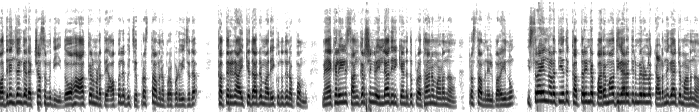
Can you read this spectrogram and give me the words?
പതിനഞ്ചംഗ രക്ഷാസമിതി ദോഹ ആക്രമണത്തെ അപലപിച്ച് പ്രസ്താവന പുറപ്പെടുവിച്ചത്. ഖത്തറിന് ഐക്യദാർഢ്യം അറിയിക്കുന്നതിനൊപ്പം മേഖലയിൽ സംഘർഷങ്ങൾ ഇല്ലാതിരിക്കേണ്ടത് പ്രധാനമാണെന്ന് പ്രസ്താവനയിൽ പറയുന്നു. ഇസ്രായേൽ നടത്തിയത് ഖത്തറിന്റെ പരമാധികാരത്തിന്മേലുള്ള കടന്നുകയറ്റമാണെന്ന്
